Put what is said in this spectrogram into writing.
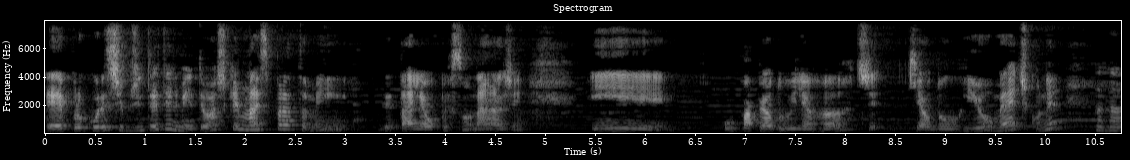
é, procura esse tipo de entretenimento. Eu acho que é mais para também detalhar o personagem. E o papel do William Hurt, que é o do Rio, o médico, né? uhum.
